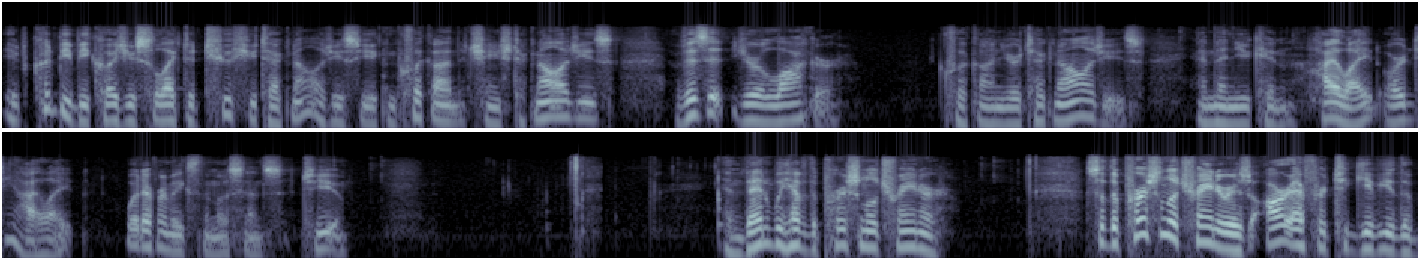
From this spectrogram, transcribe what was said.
it could be because you selected too few technologies, so you can click on Change Technologies, visit your locker, click on your technologies, and then you can highlight or de-highlight whatever makes the most sense to you. And then we have the personal trainer. So the personal trainer is our effort to give you the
